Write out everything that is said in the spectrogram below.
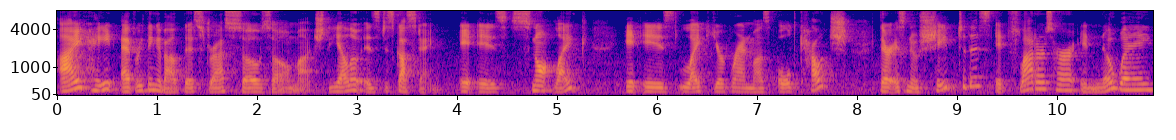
I hate everything about this dress so, so much. The yellow is disgusting. It is snot-like. It is like your grandma's old couch. There is no shape to this. It flatters her in no way.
